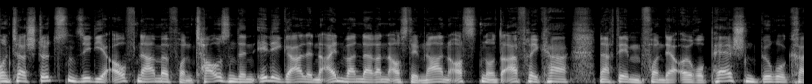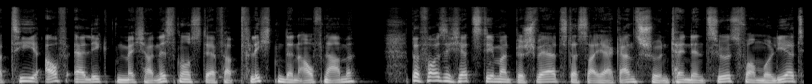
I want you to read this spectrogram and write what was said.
Unterstützen Sie die Aufnahme von tausenden illegalen Einwanderern aus dem Nahen Osten und Afrika nach dem von der europäischen Bürokratie auferlegten Mechanismus der verpflichtenden Aufnahme? Bevor sich jetzt jemand beschwert, das sei ja ganz schön tendenziös formuliert,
